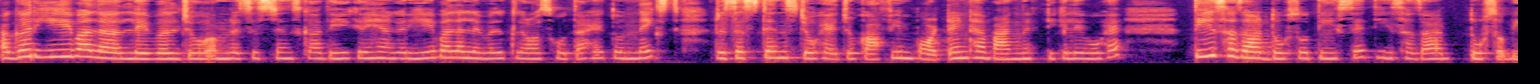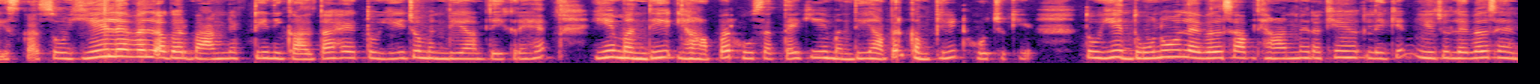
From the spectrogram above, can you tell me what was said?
अगर ये वाला लेवल जो हम रेसिस्टेंस का देख रहे हैं, अगर ये वाला लेवल क्रॉस होता है तो नेक्स्ट रेसिस्टेंस जो है, जो काफ़ी इंपॉर्टेंट है बैंक निफ्टी के लिए वो है तीस हज़ार दो सौ तीस से तीस हज़ार दो सौ बीस का। सो ये लेवल अगर बैंक निफ्टी निकालता है तो ये जो मंदी आप देख रहे हैं, ये मंदी यहाँ पर हो सकता है कि ये मंदी यहाँ पर कंप्लीट हो चुकी है। तो ये दोनों लेवल्स आप ध्यान में रखें, लेकिन ये जो लेवल्स हैं,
